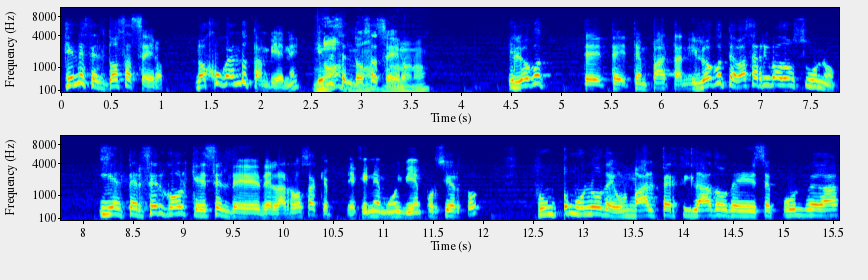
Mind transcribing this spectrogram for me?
tienes el 2 a 0. No jugando también, ¿eh? Tienes No, el 2 no, a 0. No, no, no. y luego te, te- te empatan y luego te vas arriba 2-1 y el tercer gol que es el de, de la Rosa que define muy bien por cierto fue un cúmulo de un mal perfilado de Sepúlveda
